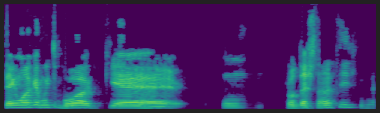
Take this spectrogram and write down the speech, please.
tem uma que é muito boa, que é um protestante né,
